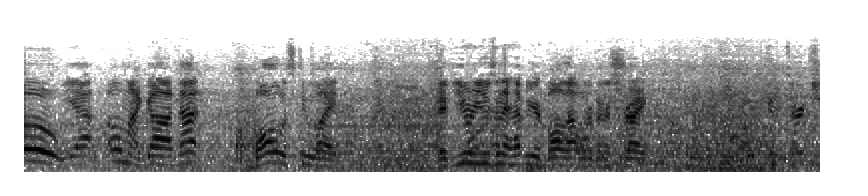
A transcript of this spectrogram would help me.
Oh, yeah. Oh my god, that ball was too light. If you were using a heavier ball, that would have been a strike. Turkey.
